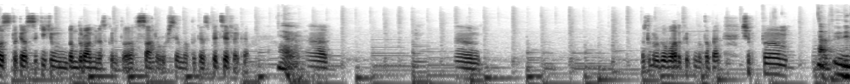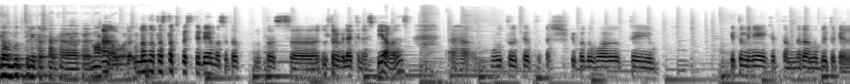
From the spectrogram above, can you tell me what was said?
tos tokios, sakykime, bendruomenės, kuri to saro užsima tokią specifiką. Yeah. Uh, um, aš dabar galvoju, kaip nuo to per. Šiaip... Um, Na, tai galbūt turi kažką apie mokyklą. Mano tas toks pastebėjimas apie tas uh, ultravioletinės pievas uh, būtų, kad aš kaip pagalvoju, tai kai tu minėjai, kad ten yra labai tokia,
